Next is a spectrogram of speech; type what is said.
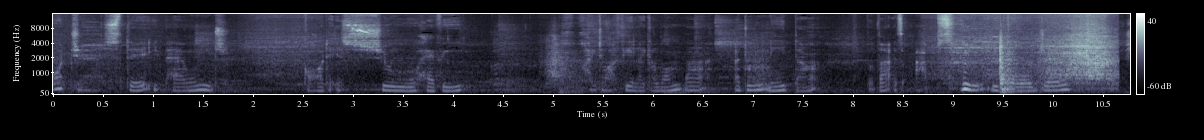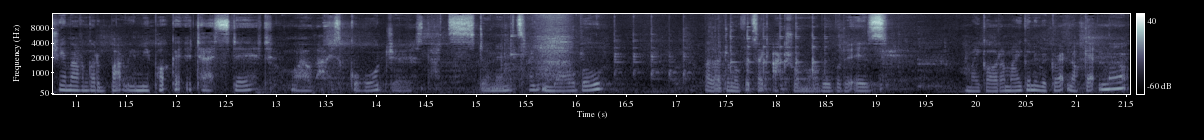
gorgeous. £30. God, it is so heavy. Why do I feel like I want that? I don't need that. But that is absolutely gorgeous. Shame I haven't got a battery in my pocket to test it. Wow, that is gorgeous. That's stunning. It's like marble. Well, I don't know if it's like actual marble, but it is. Oh my god, am I going to regret not getting that?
